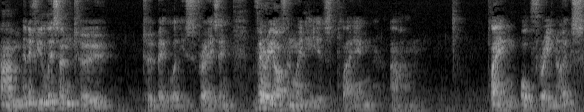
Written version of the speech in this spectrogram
Um, and if you listen to to Begley's phrasing, very often when he is playing um, playing all three notes,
